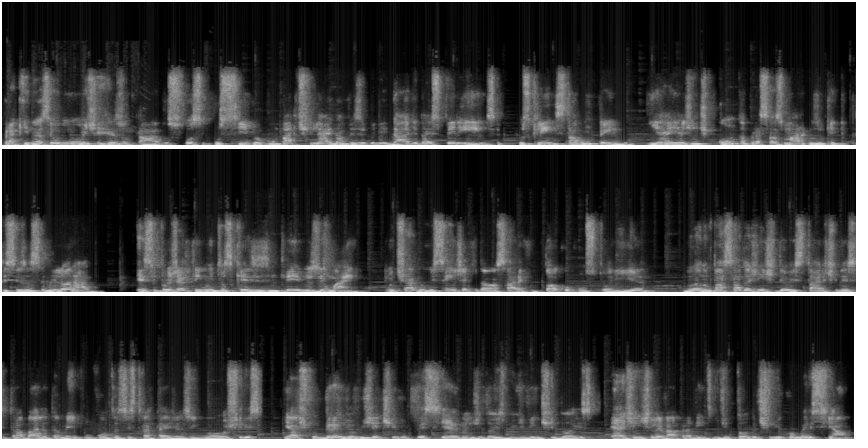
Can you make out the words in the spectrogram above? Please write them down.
para que nas reuniões de resultados fosse possível compartilhar dar visibilidade da experiência que os clientes estavam tendo? E aí a gente conta para essas marcas o que, que precisa ser melhorado. Esse projeto tem muitos cases incríveis, viu, Mai? O Thiago Vicente, aqui da nossa área que toca consultoria. No ano passado, a gente deu start nesse trabalho também com contas estratégias e groceries. E acho que o grande objetivo para esse ano de 2022 é a gente levar para dentro de todo o time comercial.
